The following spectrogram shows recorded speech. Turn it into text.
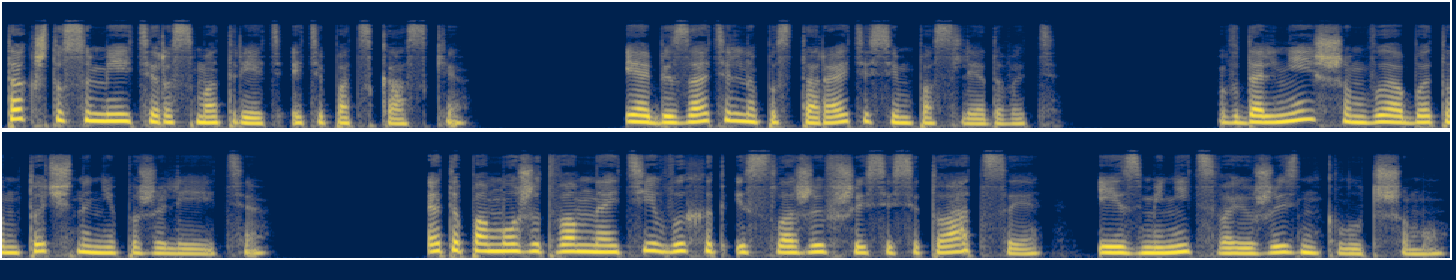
Так что сумейте рассмотреть эти подсказки. И обязательно постарайтесь им последовать. В дальнейшем вы об этом точно не пожалеете. Это поможет вам найти выход из сложившейся ситуации и изменить свою жизнь к лучшему.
